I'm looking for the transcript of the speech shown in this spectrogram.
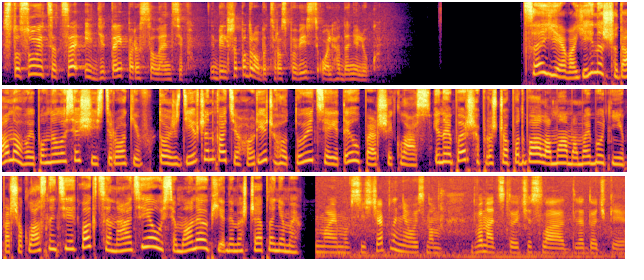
Стосується це і дітей-переселенців. Більше подробиць розповість Ольга Данілюк. Це Єва. Їй нещодавно виповнилося 6 років. Тож дівчинка цьогоріч готується йти у перший клас. І найперше, про що подбала мама майбутньої першокласниці, вакцинація усіма необхідними щепленнями. Маємо всі щеплення. Ось нам 12 числа для дочки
